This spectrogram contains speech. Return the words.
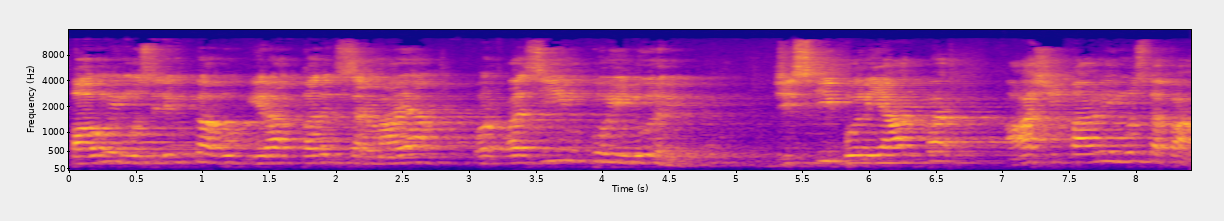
قوم مسلم کا وہ گرا قدر سرمایہ اور عظیم کوئی نور ہے، جس کی بنیاد پر عاشقان مصطفیٰ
